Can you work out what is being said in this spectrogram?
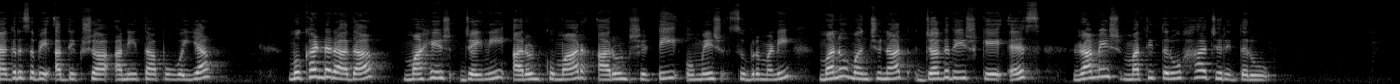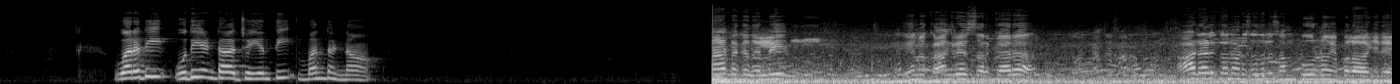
ನಗರಸಭೆ ಅಧ್ಯಕ್ಷ ಅನಿತಾ ಪೂವಯ್ಯ, ಮುಖಂಡರಾದ ಮಹೇಶ್ ಜೈನಿ, ಅರುಣ್ ಕುಮಾರ್, ಅರುಣ್ ಶೆಟ್ಟಿ, ಉಮೇಶ್ ಸುಬ್ರಮಣಿ ಮನು ಮಂಜುನಾಥ್, ಜಗದೀಶ್ ಕೆಎಸ್ ರಮೇಶ್ ಮತ್ತಿತರರು ಹಾಜರಿದ್ದರು. ವರದಿ ಉದಯಂಡ ಜಯಂತಿ, ಮಂದಣ್ಣ. ಕರ್ನಾಟಕದಲ್ಲಿ ಏನು ಕಾಂಗ್ರೆಸ್ ಸರ್ಕಾರ ಆಡಳಿತ ನಡೆಸೋದ್ರಲ್ಲಿ ಸಂಪೂರ್ಣ ವಿಫಲವಾಗಿದೆ.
